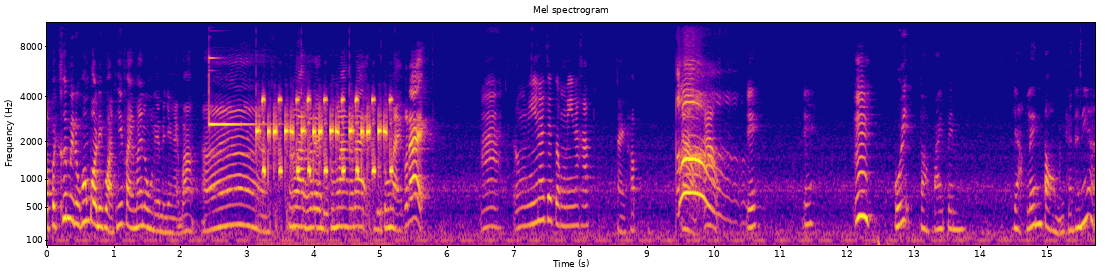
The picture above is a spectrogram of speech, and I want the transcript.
เราไปขึ้นไปดูข้างบนดีกว่าที่ไฟไหม้โรงเรียนเป็นยังไงบ้าง อ่า ข้างล่างก็ได้ดูข้างล่างก็ได้ ดูตรงไหนก็ได้ อ่า ตรงนี้น่าจะตรงนี้นะครับ ไหนครับ อ้าวอ้าวเอ๊ะ เอ๊ะ อืมอุ๊ย ต่อไปเป็น อยากเล่นต่อเหมือนกันนะเนี่ย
